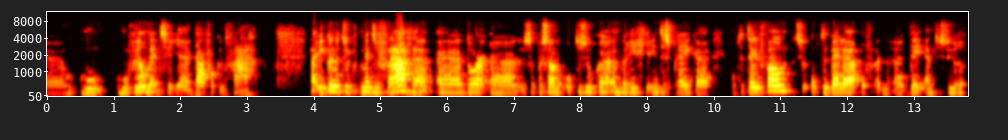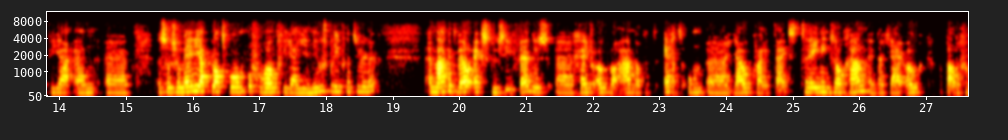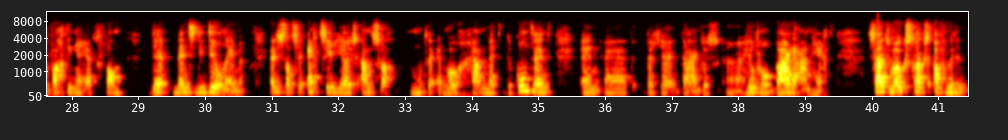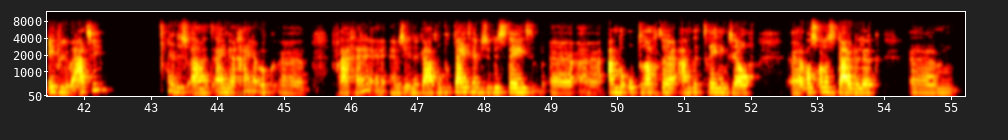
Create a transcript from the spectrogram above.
hoe, hoeveel mensen je daarvoor kunt vragen. Nou, je kunt natuurlijk mensen vragen uh, door ze persoonlijk op te zoeken, een berichtje in te spreken, op de telefoon, ze op te bellen of een DM te sturen via een, een social media platform of gewoon via je nieuwsbrief natuurlijk. En maak het wel exclusief. Hè? Dus geef ook wel aan dat het echt om jouw kwaliteitstraining zal gaan en dat jij ook bepaalde verwachtingen hebt van de mensen die deelnemen. dus dat ze echt serieus aan de slag moeten en mogen gaan met de content. En uh, dat je daar dus uh, heel veel waarde aan hecht. Sluit hem ook straks af met een evaluatie. Dus aan het einde ga je ook uh, vragen, hè, hebben ze inderdaad, hoeveel tijd hebben ze besteed aan de opdrachten, aan de training zelf? was alles duidelijk? Um,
